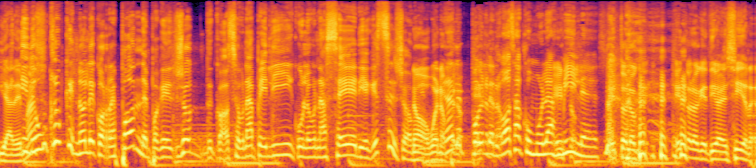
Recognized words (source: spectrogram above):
y Y además... de un club que no le corresponde, porque yo, o sea, una película, una serie, qué sé yo. No, bueno, el pero- spoiler. Pero vos acumulás Esto- miles. Esto es, lo que, esto es lo que te iba a decir.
